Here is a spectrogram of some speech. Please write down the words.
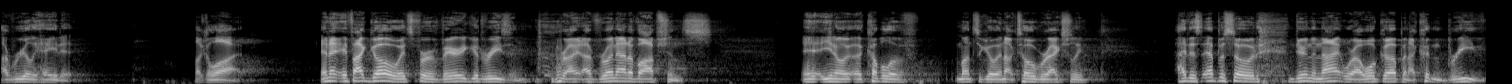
I really hate it, like a lot. And if I go, it's for a very good reason, right? I've run out of options. Eh, you know, a couple of months ago in October, actually, I had this episode during the night where I woke up and I couldn't breathe.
